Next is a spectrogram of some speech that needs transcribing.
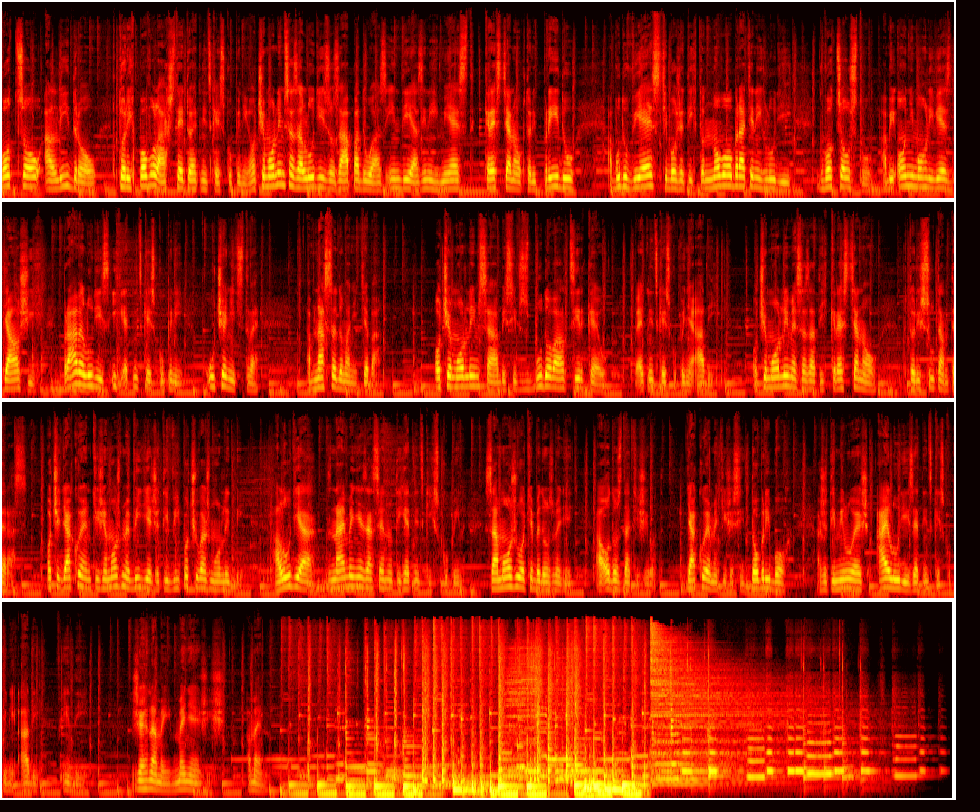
vodcov a lídrov ktorých povoláš z tejto etnickej skupiny. Oče, modlím sa za ľudí zo západu a z Indie a z iných miest, kresťanov, ktorí prídu a budú viesť, Bože, týchto novoobratených ľudí k vodcovstvu, aby oni mohli viesť ďalších, práve ľudí z ich etnickej skupiny v učenictve a v nasledovaní Teba. Oče, modlím sa, aby si vzbudoval církev v etnickej skupine Ady. Oče, modlíme sa za tých kresťanov, ktorí sú tam teraz. Oče, ďakujem ti, že môžeme vidieť, že ty vypočúvaš modlitby a ľudia z najmenej zasiahnutých etnických skupín sa môžu o tebe dozvedieť a odozdať ti život. Ďakujeme ti, že si dobrý Boh a že ty miluješ aj ľudí z etnickej skupiny Ady v Indii. Žehnáme im mene Ježiš. Amen.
